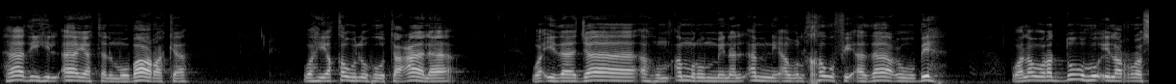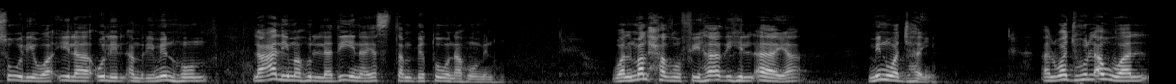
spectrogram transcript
هذه الآية المباركة وهي قوله تعالى وإذا جاءهم أمر من الأمن أو الخوف أذاعوا به ولو ردوه إلى الرسول وإلى أولي الأمر منهم لعلمه الذين يستنبطونه منهم. والملحظ في هذه الآية من وجهين الوجه الأول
